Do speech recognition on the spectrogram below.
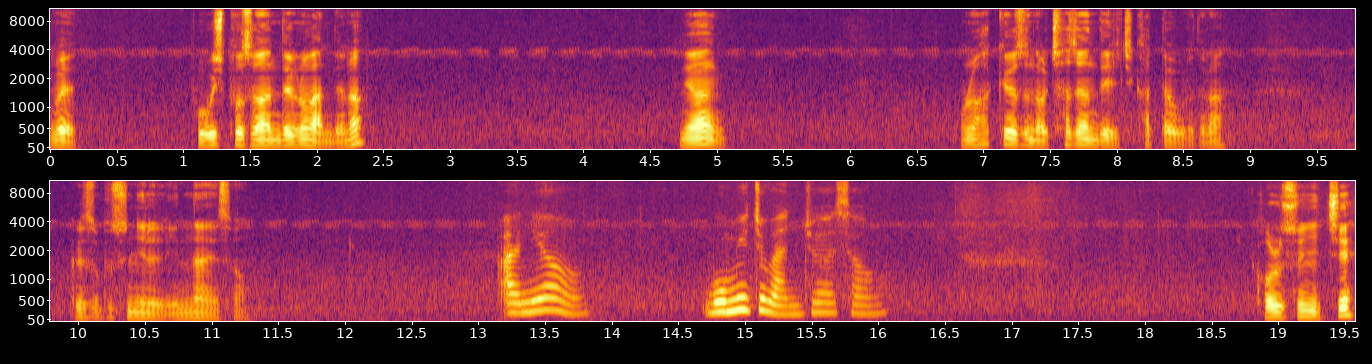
왜? 보고 싶어서 하는데 그럼 안 되나? 그냥 오늘 학교에서 널 찾았는데 일찍 갔다고 그러더라. 그래서 무슨 일 있나 해서. 아니요. 몸이 좀 안 좋아서. 걸을 순 있지?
